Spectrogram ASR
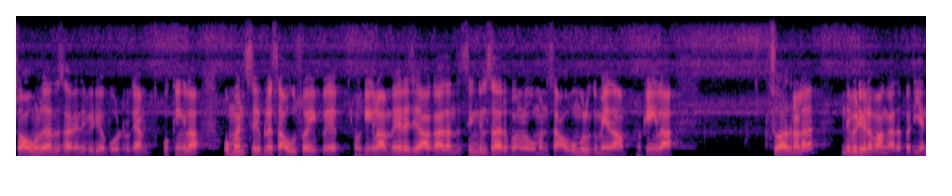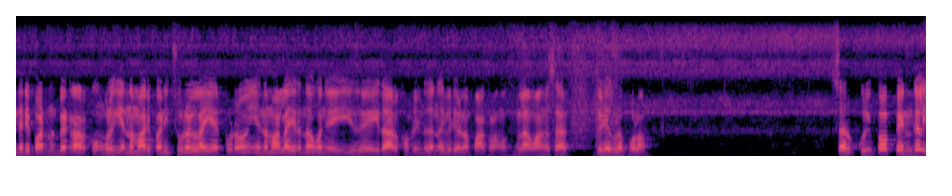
ஸோ அவங்களுக்கு தான் சார் இந்த வீடியோ போட்டிருக்கேன். ஓகேங்களா உமன்ஸு ப்ளஸ் ஹவுஸ் ஒய்ஃபு ஓகேங்களா மேரேஜ் ஆகாத அந்த சிங்கிள்ஸாக இருப்பாங்களா உமன்ஸ் அவங்களுக்குமே தான். ஓகேங்களா ஸோ அதனால் இந்த வீடியோவில் வாங்க. அதை பற்றி எந்த டிபார்ட்மெண்ட் பெட்டராக இருக்கும்? உங்களுக்கு எந்த மாதிரி பணிச்சூழலாம் ஏற்படும்? எந்த மாதிரிலாம் இருந்தால் கொஞ்சம் இது இதாக இருக்கும் அப்படின்றத இந்த வீடியோவில் பார்க்கலாம். ஓகேங்களா வாங்க சார். வீடியோக்குள்ளே போகலாம் சார் குறிப்பாக பெண்கள்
